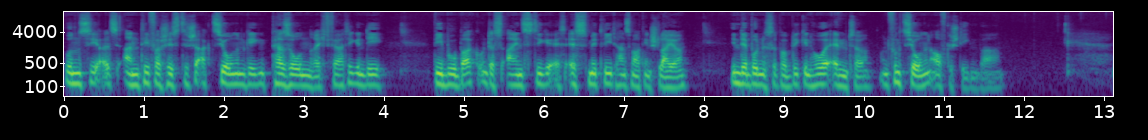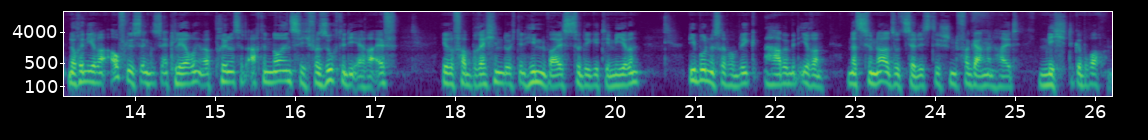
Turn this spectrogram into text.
und sie als antifaschistische Aktionen gegen Personen rechtfertigen, die, wie Buback und das einstige SS-Mitglied Hans-Martin Schleyer, in der Bundesrepublik in hohe Ämter und Funktionen aufgestiegen waren. Noch in ihrer Auflösungserklärung im April 1998 versuchte die RAF, ihre Verbrechen durch den Hinweis zu legitimieren, die Bundesrepublik habe mit ihrer nationalsozialistischen Vergangenheit nicht gebrochen.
